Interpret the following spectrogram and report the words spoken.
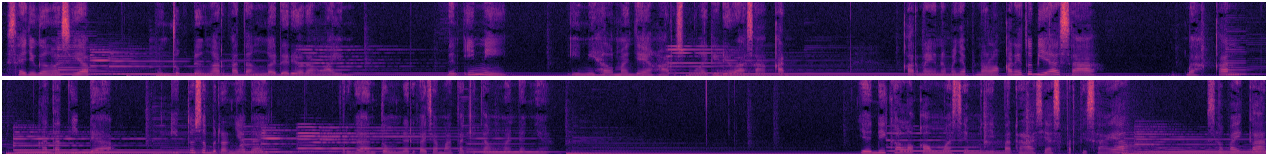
saya juga nggak siap untuk dengar kata enggak dari orang lain. Dan ini, ini hal manja yang harus mulai didewasakan. Karena yang namanya penolakan itu biasa. Bahkan kata tidak itu sebenarnya baik tergantung dari kacamata kita memandangnya. Jadi kalau kamu masih menyimpan rahasia seperti saya, sampaikan.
